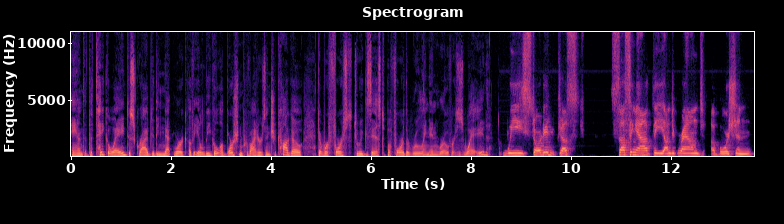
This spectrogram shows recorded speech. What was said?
and the takeaway described the network of illegal abortion providers in Chicago that were forced to exist before the ruling in Roe v. Wade. We started just sussing out the underground abortion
